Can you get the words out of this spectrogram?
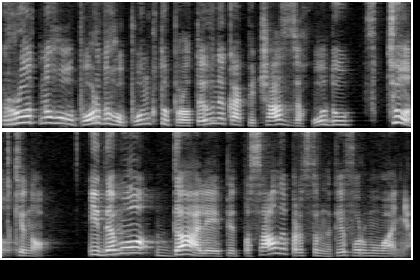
ротного опорного пункту противника під час заходу в Тьоткіно. Ідемо далі. Підписали представники формування.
